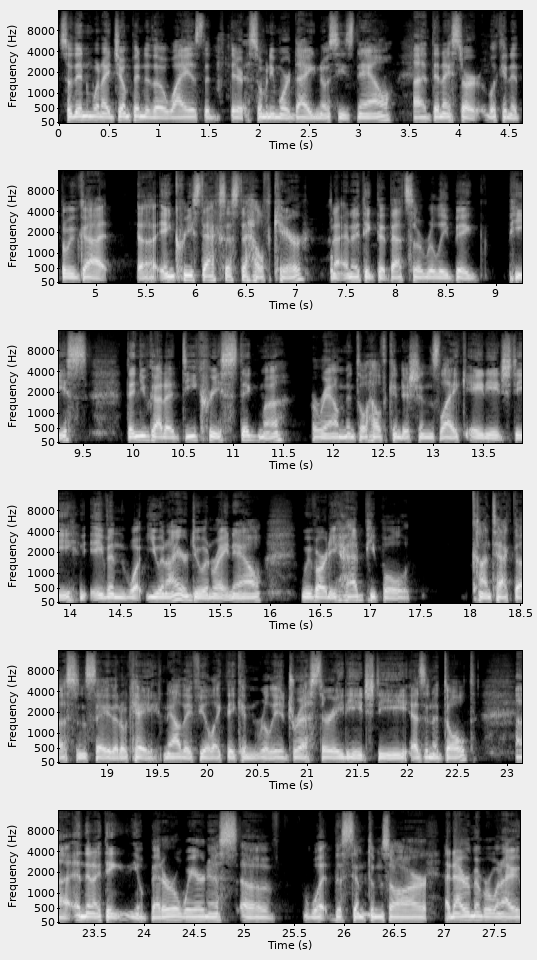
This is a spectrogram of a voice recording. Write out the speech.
So then when I jump into the why is that there so many more diagnoses now, uh, then I start looking at we've got uh, increased access to healthcare, and I think that that's a really big piece. Then you've got a decreased stigma around mental health conditions like ADHD. Even what you and I are doing right now, we've already had people contact us and say that okay now they feel like they can really address their adhd as an adult uh, and then i think you know better awareness of what the symptoms are and i remember when i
